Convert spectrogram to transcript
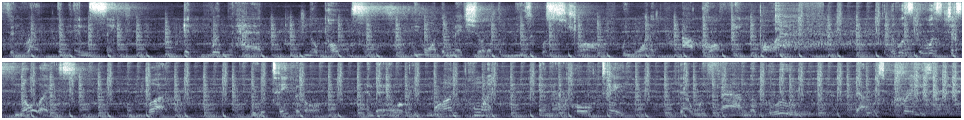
nothing right, and in sync. It wouldn't have had no potency. We wanted to make sure that the music was strong. We wanted our coffee boy. It was it was just noise. But we would tape it all, and then there would be one point in that whole tape that we found the groove that was crazy.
